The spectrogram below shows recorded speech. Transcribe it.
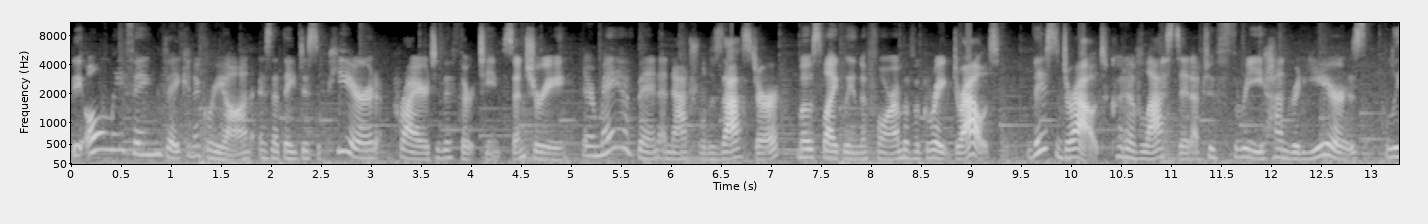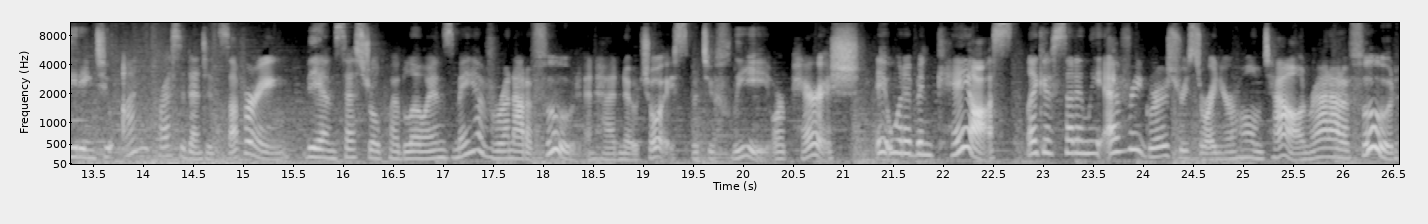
The only thing they can agree on is that they disappeared prior to the 13th century. There may have been a natural disaster, most likely in the form of a great drought. This drought could have lasted up to 300 years, leading to unprecedented suffering. The ancestral Puebloans may have run out of food and had no choice but to flee or perish. It would have been chaos, like if suddenly every grocery store in your hometown ran out of food.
